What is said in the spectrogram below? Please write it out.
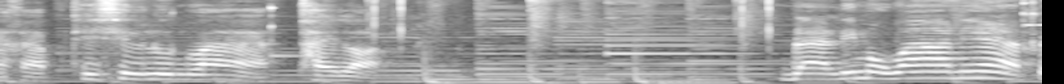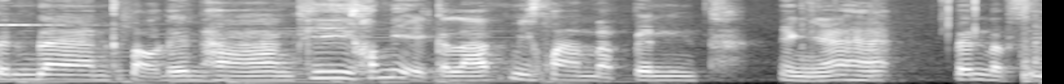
นะครับที่ชื่อรุ่นว่า Pilot แบรนด์ r i m o v a เนี่ยเป็นแบรนด์กระเป๋าเดินทางที่เขามีเอกลักษณ์มีความแบบเป็นอย่างเงี้ยฮะเป็นแบบสี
